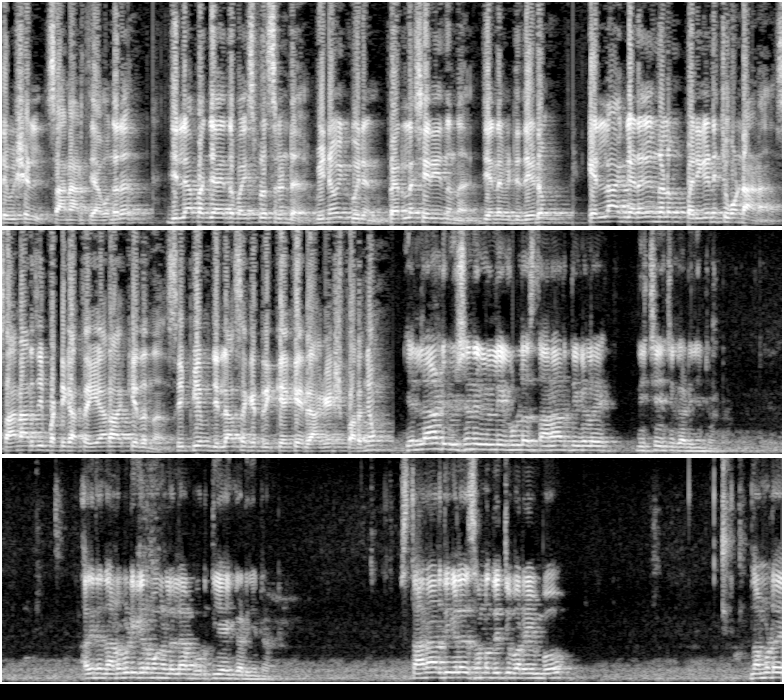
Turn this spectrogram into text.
ഡിവിഷനിൽ സ്ഥാനാർത്ഥിയാകുന്നത്. ജില്ലാ പഞ്ചായത്ത് വൈസ് പ്രസിഡന്റ് വിനോയ് കുര്യൻ പെർലശ്ശേരിയിൽ നിന്ന് ജനവിധി തേടും. എല്ലാ ഘടകങ്ങളും പരിഗണിച്ചുകൊണ്ടാണ് സ്ഥാനാർത്ഥി പട്ടിക തയ്യാറാക്കിയതെന്ന് സി പി എം ജില്ലാ സെക്രട്ടറി കെ കെ രാകേഷ് പറഞ്ഞു. എല്ലാ ഡിവിഷനുകളിലേക്കുള്ള സ്ഥാനാർത്ഥികളെ നിശ്ചയിച്ചു കഴിഞ്ഞിട്ടുണ്ട്. അതിന്റെ നടപടിക്രമങ്ങളെല്ലാം പൂർത്തിയായി കഴിഞ്ഞിട്ടുണ്ട്. സ്ഥാനാർത്ഥികളെ സംബന്ധിച്ച് പറയുമ്പോൾ നമ്മുടെ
